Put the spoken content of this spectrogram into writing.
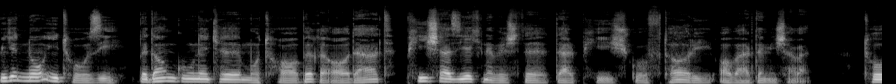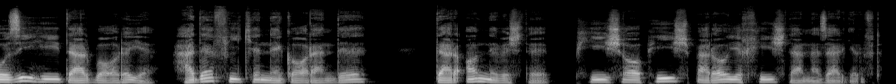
میگه نوعی توضیح. بدان گونه که مطابق عادت پیش از یک نوشته در پیشگفتاری آورده می شود. توضیحی درباره هدفی که نگارنده در آن نوشته پیشا پیش برای خیش در نظر گرفته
